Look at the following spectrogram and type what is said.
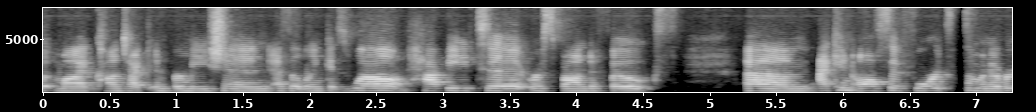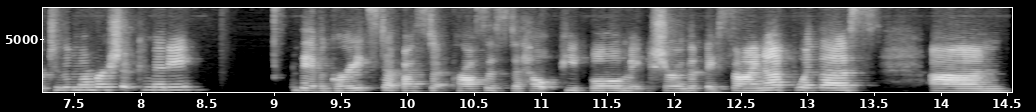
put my contact information as a link as well. I'm happy to respond to folks. Um, I can also forward someone over to the membership committee. They have a great step-by-step -step process to help people make sure that they sign up with us. Um,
